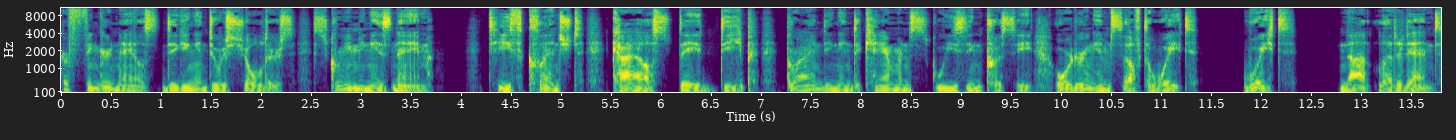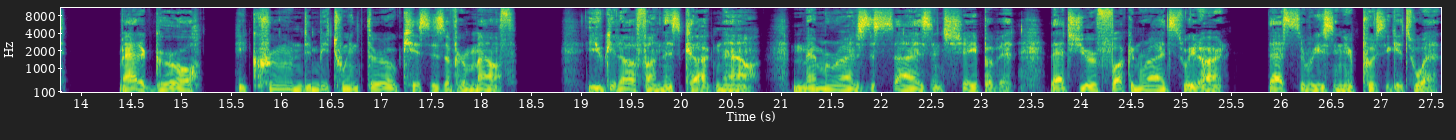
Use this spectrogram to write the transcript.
her fingernails digging into his shoulders, screaming his name. Teeth clenched, Kyle stayed deep, grinding into Cameron's squeezing pussy, ordering himself to wait. Wait. Not let it end. At a girl he crooned in between thorough kisses of her mouth. You get off on this cock now. Memorize the size and shape of it. That's your fucking ride, sweetheart. That's the reason your pussy gets wet.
